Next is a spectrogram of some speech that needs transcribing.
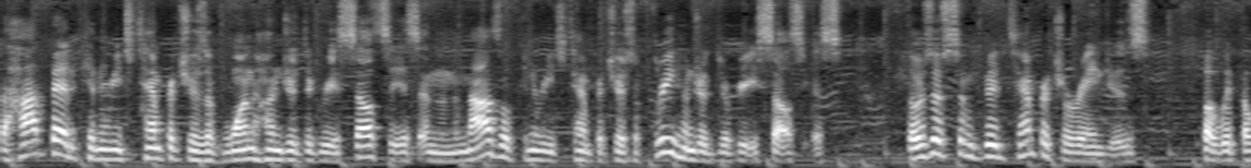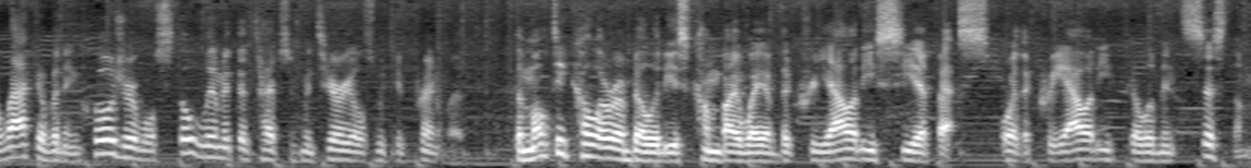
The hotbed can reach temperatures of 100 degrees Celsius and the nozzle can reach temperatures of 300 degrees Celsius. Those are some good temperature ranges, but with the lack of an enclosure we'll still limit the types of materials we could print with. The multicolor abilities come by way of the Creality CFS, or the Creality Filament System,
